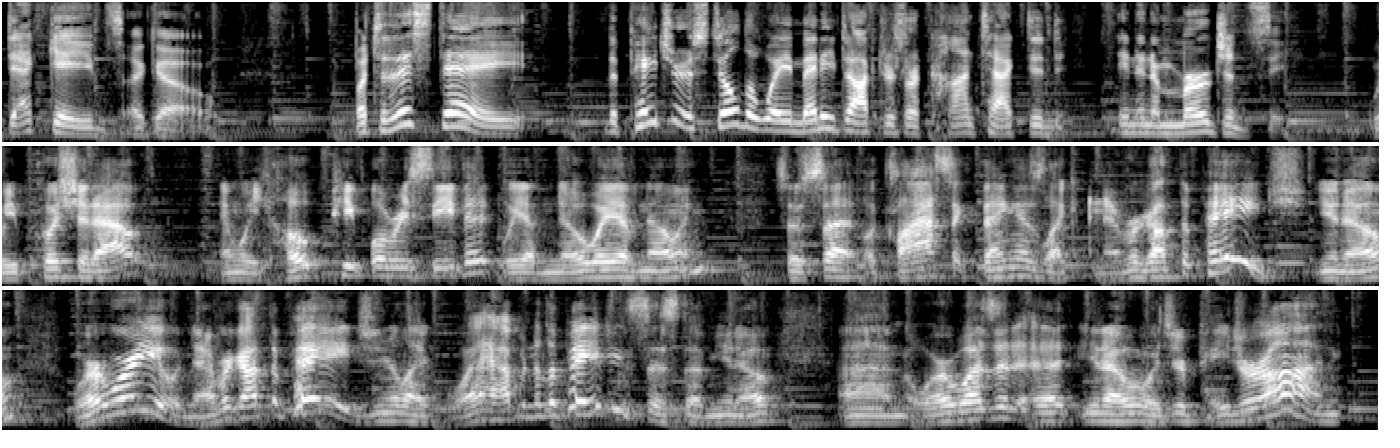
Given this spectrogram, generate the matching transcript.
decades ago. But to this day, the pager is still the way many doctors are contacted in an emergency. We push it out and we hope people receive it. We have no way of knowing. So that- the classic thing is like, I never got the page, you know? Where were you? Never got the page. And you're like, what happened to the paging system, you know? Um, or was it, uh, you know, was your pager on?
